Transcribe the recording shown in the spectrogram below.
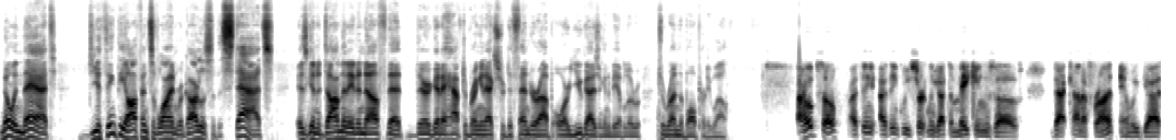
Knowing that, do you think the offensive line, regardless of the stats, is going to dominate enough that they're going to have to bring an extra defender up, or you guys are going to be able to to run the ball pretty well? I hope so. I think I think we've certainly got the makings of that kind of front, and we've got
